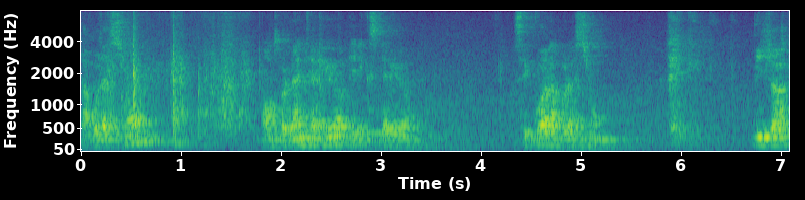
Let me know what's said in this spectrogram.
La relation entre l'intérieur et l'extérieur. C'est quoi la relation? Déjà,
